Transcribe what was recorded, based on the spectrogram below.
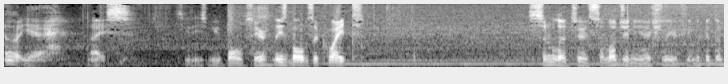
Oh yeah, nice. See these new bulbs here? These bulbs are quite similar to Coelogyne actually, if you look at them.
